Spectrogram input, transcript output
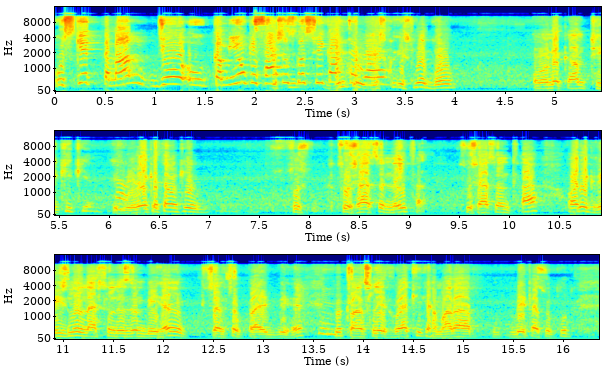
उसके तमाम जो कमियों के साथ उसको स्वीकार कर रहा है। इसमें दो उन्होंने काम ठीक ही किया। मैं कहता हूँ कि सुशासन नहीं था। सुशासन था और एक रीजनल नेशनलिज्म भी है एक सेंस ऑफ़ प्राइड भी है जो ट्रांसलेट हुआ कि, कि हमारा बेटा सुपुत्र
